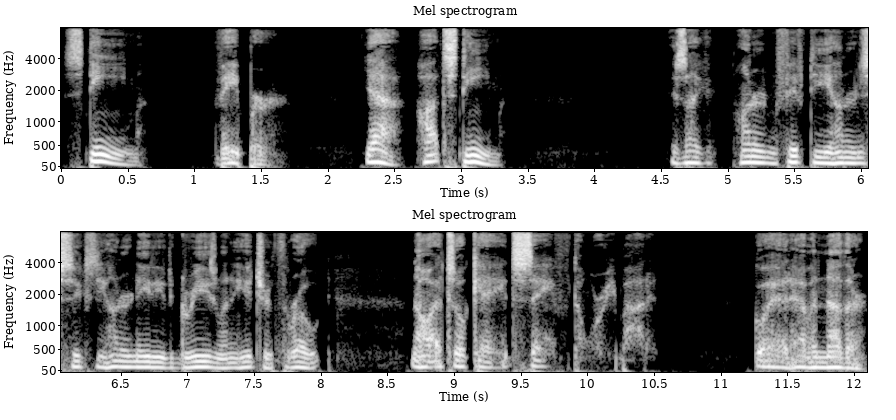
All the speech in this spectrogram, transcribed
steam vapor. Yeah, hot steam. It's like 150, 160, 180 degrees when it hits your throat. No, it's okay. It's safe. Don't worry about it. Go ahead, have another.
